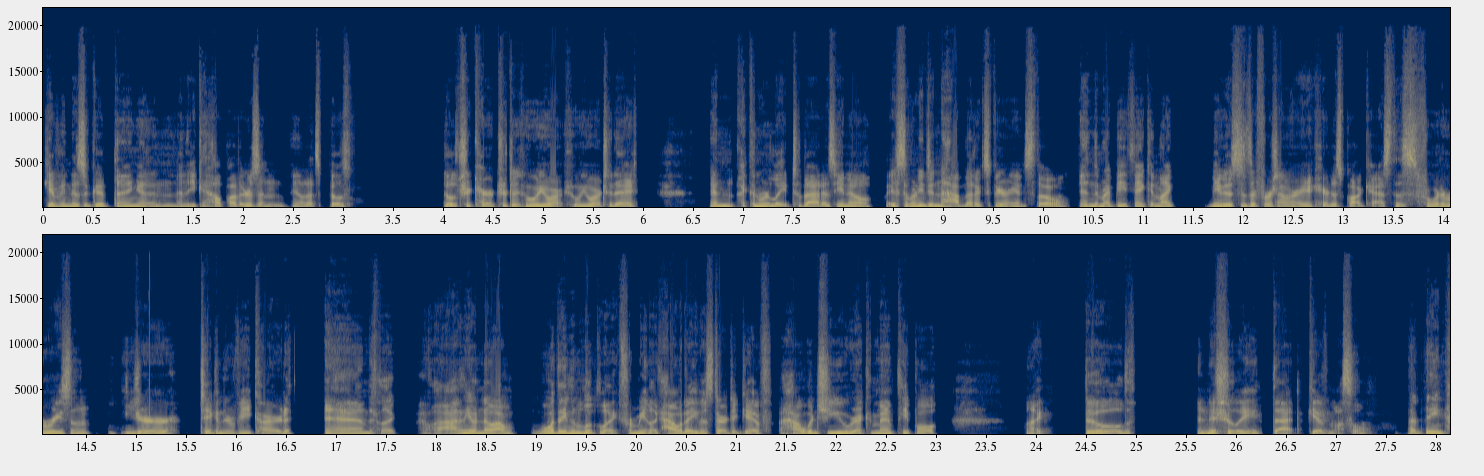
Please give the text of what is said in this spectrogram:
giving is a good thing and, and you can help others. And, you know, that's built, built your character to who you are, who you are today. And I can relate to that, as you know. If somebody didn't have that experience though, and they might be thinking like, maybe this is their first time hearing hear this podcast. This, for whatever reason, you're taking their V card and like, I don't even know what would it even look like for me. Like, how would I even start to give? How would you recommend people like build initially that give muscle? I think,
